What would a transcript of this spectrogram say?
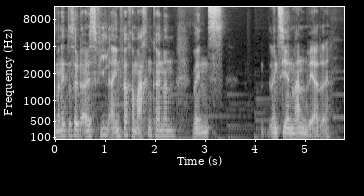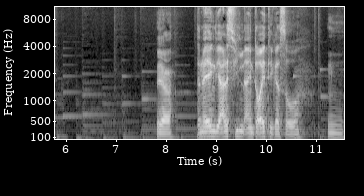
man hätte das halt alles viel einfacher machen können, wenn's, wenn sie ein Mann wäre. Ja. Dann wäre irgendwie alles viel eindeutiger so. Mhm.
